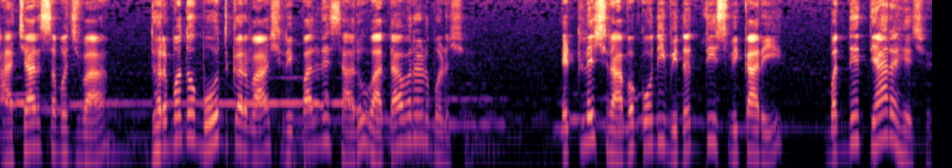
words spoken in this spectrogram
આચાર સમજવા ધર્મનો બોધ કરવા શ્રીપાલને સારું વાતાવરણ મળશે. એટલે શ્રાવકોની વિનંતી સ્વીકારી બંને ત્યાં રહે છે.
